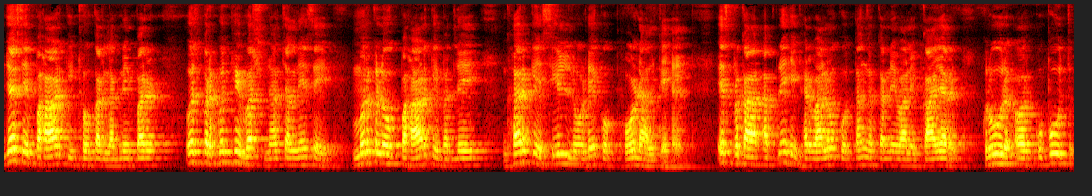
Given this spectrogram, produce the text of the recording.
जैसे पहाड़ की ठोकर लगने पर उस पर कुछ भी वश न चलने से मूर्ख लोग पहाड़ के बदले घर के सील लोढ़े को फोड़ डालते हैं। इस प्रकार अपने ही घर वालों को तंग करने वाले कायर, क्रूर और कुपूत,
